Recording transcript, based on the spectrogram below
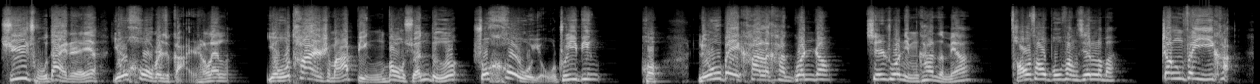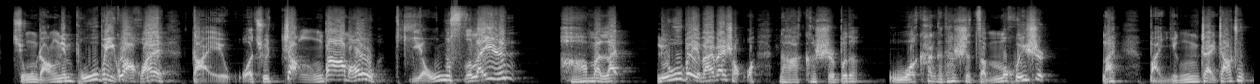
许褚带着人呀，由后边就赶上来了。有探视马禀报玄德，说后有追兵。嚯！刘备看了看关张，心说：“你们看怎么样？曹操不放心了吧？”张飞一看，兄长您不必挂怀，带我去丈八矛，挑死来人。啊，慢来！刘备摆摆手啊，那可使不得。我看看他是怎么回事。来，把营寨扎住。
